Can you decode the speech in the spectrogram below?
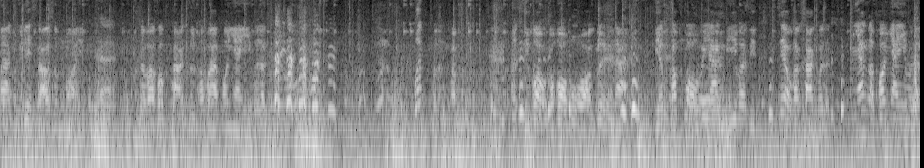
มากไม่ได้สาวสมหน่อยอ่าแต่ว่าเขาผ่าคือเขาว่าพอใหญ่เบิดเบิดเท่านั้นครับอันสิบอกเขาบอกบ่ออกเลยนะเตรียมคำบอกไปอย่างดีว่าสิแซวคักๆว่าสิยังละพอใหญ่มาสิ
